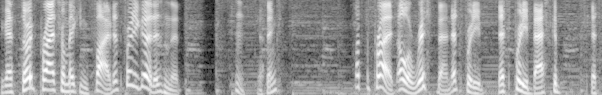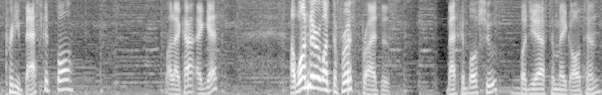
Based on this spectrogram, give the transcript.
You got third prize for making 5. That's pretty good, isn't it? Hmm, you think? What's the prize? Oh, a wristband. That's pretty, that's pretty basket, that's pretty basketball? Well, I, can't, I guess. I wonder what the first prize is basketball shoes, but you have to make all 10.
